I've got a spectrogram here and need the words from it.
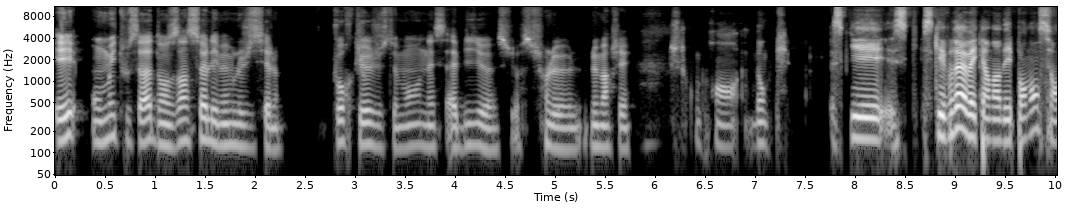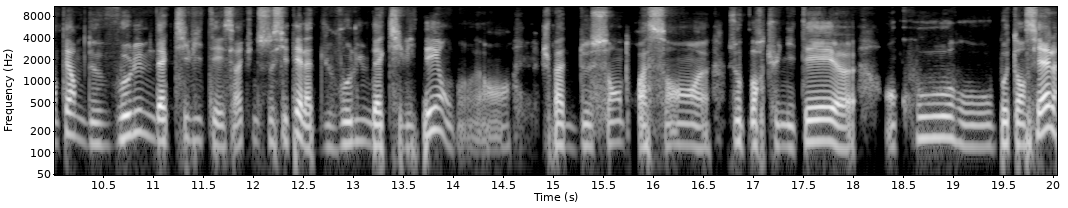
et on met tout ça dans un seul et même logiciel pour que justement Ness habille euh, sur, sur le, le marché. Je comprends. Donc, ce qui, est, ce qui est vrai avec un indépendant, c'est en termes de volume d'activité. C'est vrai qu'une société, elle a du volume d'activité, en, je sais pas, 200, 300 euh, opportunités euh, en cours ou potentielles.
